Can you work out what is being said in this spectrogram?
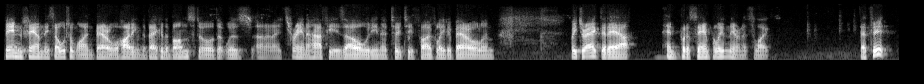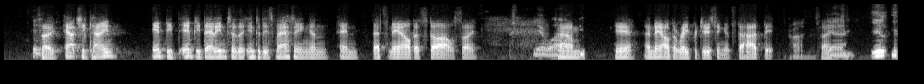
Ben found this altar wine barrel hiding at the back of the bond store that was, I don't know, three and a half years old in a 225 litre barrel. And we dragged it out and put a sample in there. And it's like, that's it. Hmm. So out she came, emptied emptied that into the into this vatting, and and that's now the style. So yeah, wow. um, yeah, and now the reproducing, it's the hard bit, right? So yeah. You, you-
